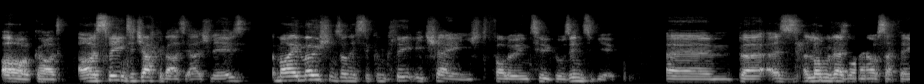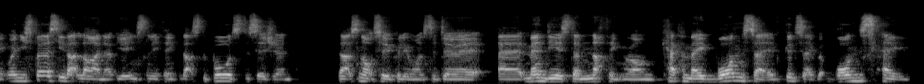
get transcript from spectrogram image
Oh God, I was speaking to Jack about it actually. It was, my emotions on this have completely changed following Tuchel's interview. Um, but as along with everyone else, I think when you first see that lineup, you instantly think that's the board's decision. That's not Tuchel who wants to do it. Uh, Mendy has done nothing wrong. Kepa made one save, good save, but one save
